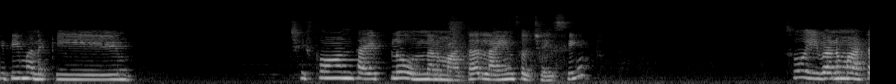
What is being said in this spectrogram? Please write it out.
ఇది మనకి చిఫాన్ టైప్లో ఉందన్నమాట. లైన్స్ వచ్చేసి. సో ఇవన్నమాట.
